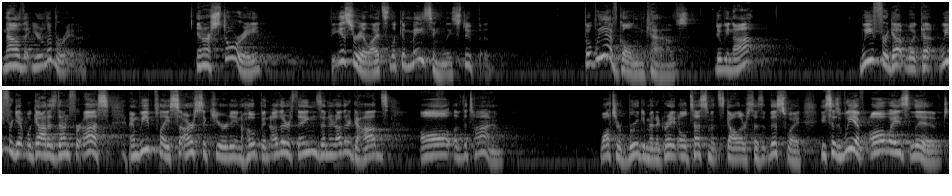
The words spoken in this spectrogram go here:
now that you're liberated. In our story, the Israelites look amazingly stupid. But we have golden calves, do we not? We forget, what God, we forget what God has done for us, and we place our security and hope in other things and in other gods all of the time. Walter Brueggemann, a great Old Testament scholar, says it this way He says, We have always lived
